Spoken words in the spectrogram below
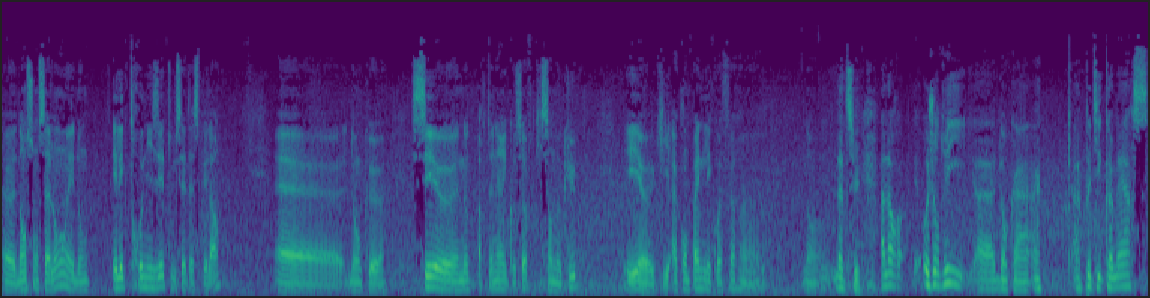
dans son salon et donc électroniser tout cet aspect-là. donc c'est notre partenaire Ecosoft qui s'en occupe et qui accompagne les coiffeurs là-dessus. Alors aujourd'hui, euh, donc un, petit commerce,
